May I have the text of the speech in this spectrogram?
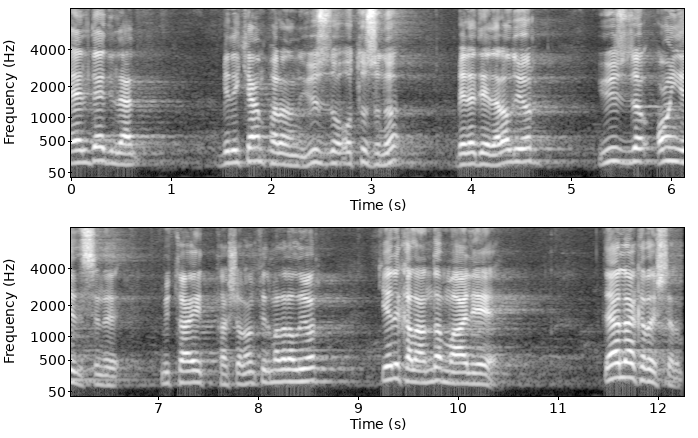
elde edilen biriken paranın yüzde otuzunu belediyeler alıyor, yüzde on yedisini müteahhit taşeron firmalar alıyor, geri kalan da maliyeye. Değerli arkadaşlarım,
